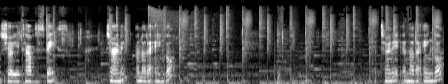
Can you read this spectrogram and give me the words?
Make sure you have the space. Turn it, another angle. Turn it, another angle.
